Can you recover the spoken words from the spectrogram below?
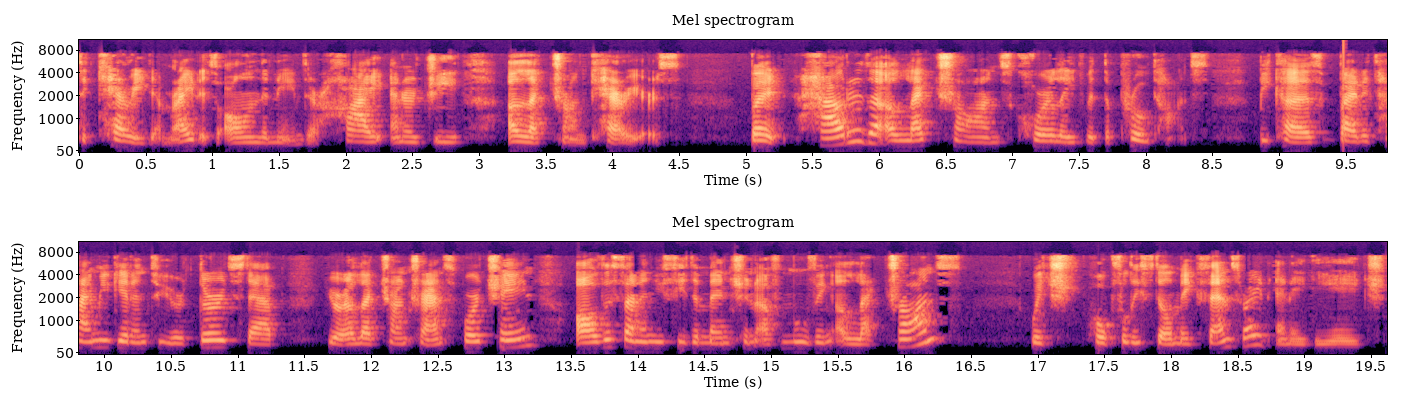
to carry them, right? It's all in the name. They're high energy electron carriers. But how do the electrons correlate with the protons? Because by the time you get into your third step, your electron transport chain, all of a sudden you see the mention of moving electrons which hopefully still makes sense, right? NADH,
